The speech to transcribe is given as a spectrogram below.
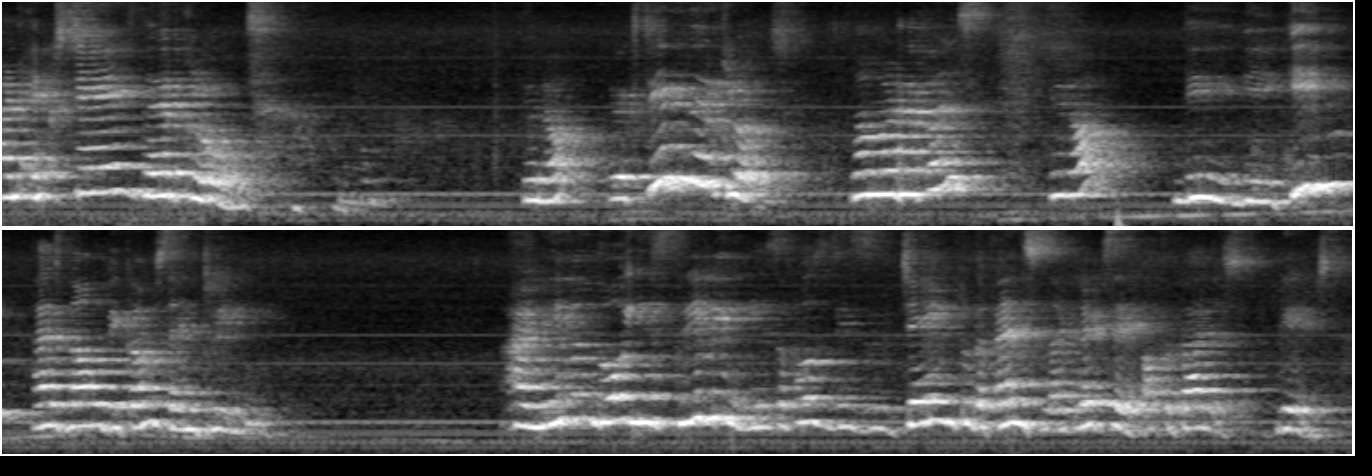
and exchange their clothes. you know, you exchange their clothes. Now what happens? You know, the, the king has now become sentry. And even though he is screaming, he suppose he's chained to the fence, like let's say, of the palace gates.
